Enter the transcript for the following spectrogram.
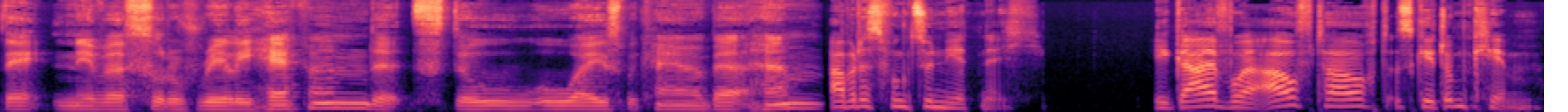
that never sort of really happened. It still always became about him. Aber das funktioniert nicht. Egal, wo er auftaucht, es geht um Kim.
